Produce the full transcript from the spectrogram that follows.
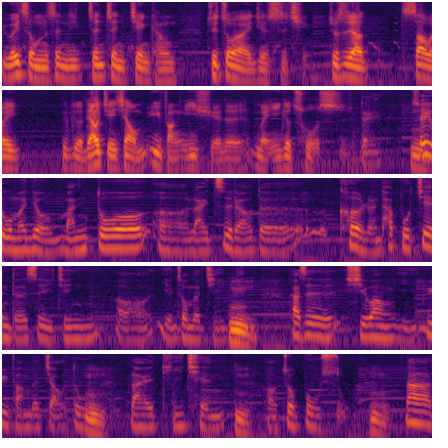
维持我们身体真正健康最重要一件事情，就是要稍微那个了解一下我们预防医学的每一个措施。对。所以，我们有蛮多呃来治疗的客人，他不见得是已经呃严重的疾病，他是希望以预防的角度来提前嗯哦做部署嗯。那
